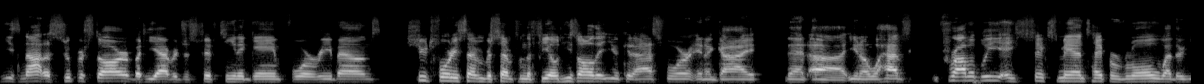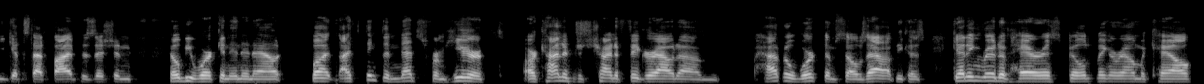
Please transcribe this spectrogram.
he's not a superstar, but he averages 15 a game, four rebounds, shoots 47% from the field. He's all that you could ask for in a guy that uh, you know, will have probably a six man type of role, whether he gets that five position. He'll be working in and out. But I think the Nets from here are kind of just trying to figure out um, how to work themselves out because getting rid of Harris, building around Mikal,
